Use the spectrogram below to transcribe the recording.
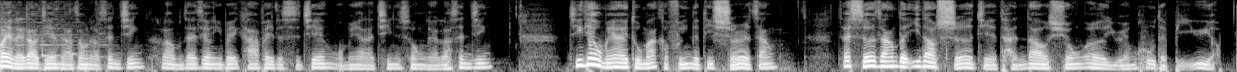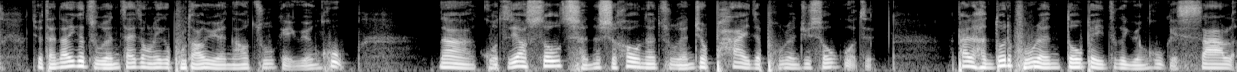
欢迎来到今天拿中聊圣经。让我们在这样一杯咖啡的时间，我们要来轻松聊聊圣经。今天我们要来读马可福音的第十二章，在十二章的一到十二节谈到凶恶园户的比喻哦，就谈到一个主人栽种了一个葡萄园，然后租给园户。那果子要收成的时候呢，主人就派着仆人去收果子，派了很多的仆人都被这个园户给杀了。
